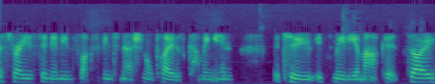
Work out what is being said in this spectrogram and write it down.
Australia's seen an influx of international players coming in to its media market. So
